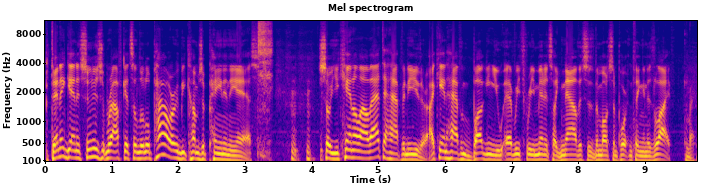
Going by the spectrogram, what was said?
But then again, as soon as Ralph gets a little power, he becomes a pain in the ass. so you can't allow that to happen either. I can't have him bugging you every three minutes like now this is the most important thing in his life. Right.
